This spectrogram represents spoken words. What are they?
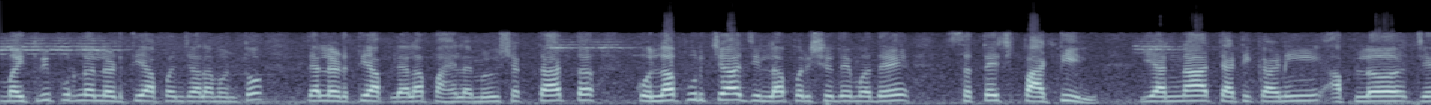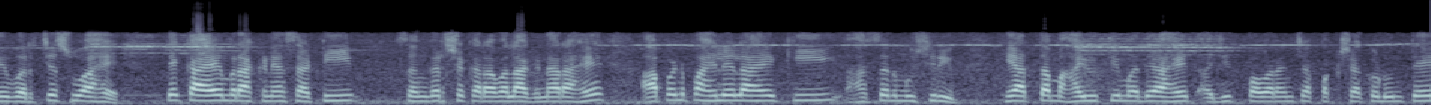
मैत्रीपूर्ण लढती आपण ज्याला म्हणतो त्या लढती आपल्याला पाहायला मिळू शकतात. कोल्हापूरच्या जिल्हा परिषदेमध्ये सतेज पाटील यांना त्या ठिकाणी आपलं जे वर्चस्व आहे ते कायम राखण्यासाठी संघर्ष करावा लागणार आहे. आपण पाहिलेलं आहे की हसन मुश्रीफ हे आता महायुतीमध्ये आहेत. अजित पवारांच्या पक्षाकडून ते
